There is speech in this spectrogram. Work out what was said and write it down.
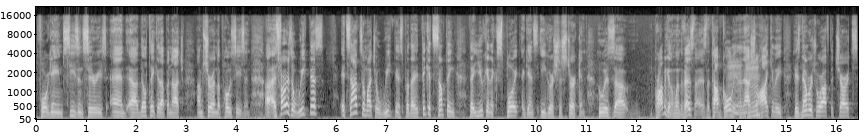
four-game season series, and uh, they'll take it up a notch, I'm sure, in the postseason. Uh, as far as a weakness, it's not so much a weakness, but I think it's something that you can exploit against Igor Shesterkin, who is uh, probably going to win the Vezina as the top goalie in the National Hockey League. His numbers were off the charts,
